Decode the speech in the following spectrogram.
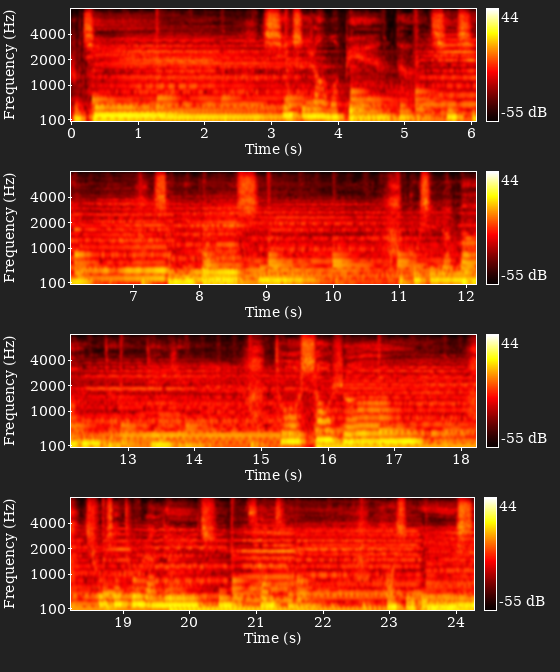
如今，现实让我变得清醒。生命不是故事圆满的电影，多少人出现突然离去匆匆，或许一生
